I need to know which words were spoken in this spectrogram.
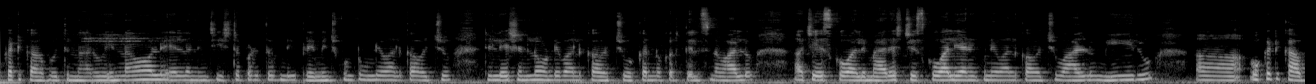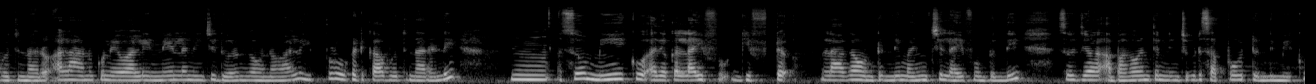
ఒకటి కాబోతున్నారు. ఎన్నో ఏళ్ళ నుంచి ఇష్టపడుతుండి ప్రేమించుకుంటూ ఉండేవాళ్ళు కావచ్చు రిలేషన్లో ఉండేవాళ్ళు కావచ్చు ఒకరినొకరు తెలిసిన వాళ్ళు చేసుకోవాలి మ్యారేజ్ చేసుకోవాలి అనుకునే వాళ్ళు కావచ్చు వాళ్ళు మీరు ఒకటి కాబోతున్నారు. అలా అనుకునే వాళ్ళు ఇన్నేళ్ళ నుంచి దూరంగా ఉన్న వాళ్ళు ఇప్పుడు ఒకటి కాబోతున్నారండి. సో మీకు అది ఒక లైఫ్ గిఫ్ట్ లాగా ఉంటుంది మంచి లైఫ్ ఉంటుంది. సో జ ఆ భగవంతుని నుంచి కూడా సపోర్ట్ ఉంది మీకు.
